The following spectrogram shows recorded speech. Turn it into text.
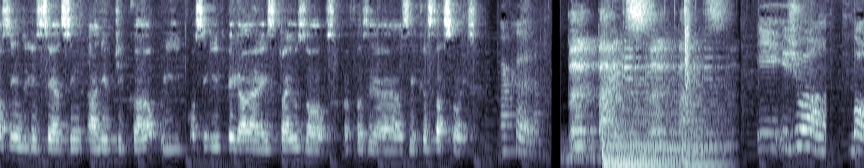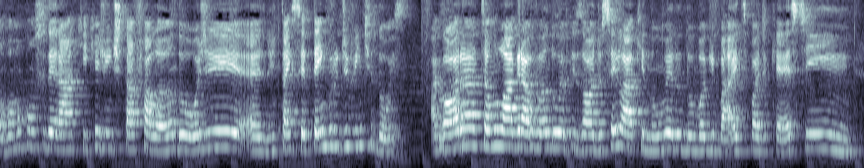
os insetos a nível de campo e conseguir pegar, extrair os ovos para fazer as infestações. Bacana. Bug bites, bug bites. E, e João, Bom, vamos considerar aqui que a gente está falando hoje, é, a gente está em setembro de 22. Agora estamos lá gravando o episódio, sei lá que número do Bug Bites Podcast em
